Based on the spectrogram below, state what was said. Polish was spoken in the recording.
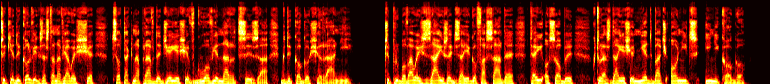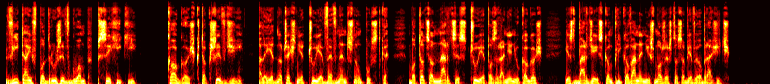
Czy kiedykolwiek zastanawiałeś się, co tak naprawdę dzieje się w głowie narcyza, gdy kogoś rani? Czy próbowałeś zajrzeć za jego fasadę tej osoby, która zdaje się nie dbać o nic i nikogo? Witaj w podróży w głąb psychiki. Kogoś, kto krzywdzi, ale jednocześnie czuje wewnętrzną pustkę, bo to, co narcyz czuje po zranieniu kogoś, jest bardziej skomplikowane niż możesz to sobie wyobrazić.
